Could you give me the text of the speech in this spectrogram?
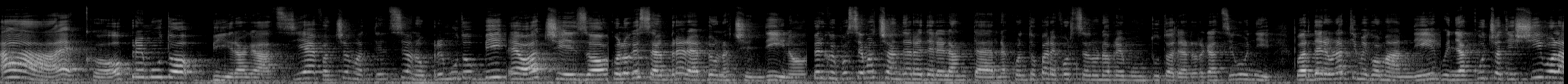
Ah, ecco, ho premuto B ragazzi, eh, facciamo attenzione, ho premuto B e ho acceso quello che sembrerebbe un accendino. Per cui possiamo accendere delle lanterne, a quanto pare forse non avremo un tutorial ragazzi. Quindi guardare un attimo i comandi, quindi accucciati scivola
